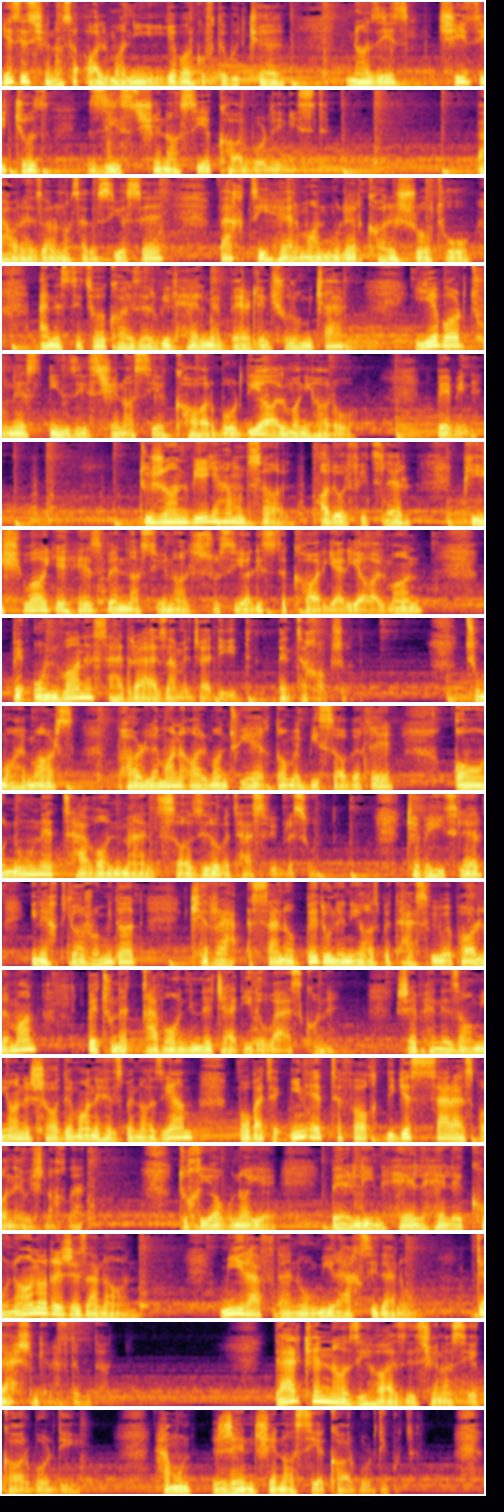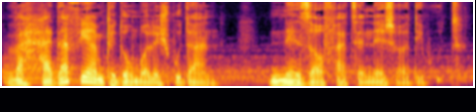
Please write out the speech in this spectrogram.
یه زیست شناس آلمانی یه بار گفته بود که نازیسم چیزی جز زیست شناسی کاربردی نیست. بهار 1933 وقتی هرمان مولر کارش رو تو انستیتو کایزر ویلهلم برلین شروع می کرد یه بار تونست این زیست شناسی کاربردی آلمانی ها رو ببینه. تو ژانویه همون سال آدولف هیتلر پیشوای حزب ناسیونال سوسیالیست کارگری آلمان به عنوان صدر اعظم جدید انتخاب شد. تو ماه مارس پارلمان آلمان توی اقدام بی سابقه قانون توانمندسازی رو به تصویب رسوند که به هیتلر این اختیار رو می‌داد که رأسن و بدون نیاز به تصویب پارلمان بتونه قوانین جدید رو وضع کنه شبه نظامیان شادمان حزب نازی هم بابت این اتفاق دیگه سر از پا نمیشناختن. تو خیابونای برلین هل هل کنان و رژه زنان می‌رفتن و میرخصیدن و جشن گرفته بودن. درک نازی ها از زیست شناسی کاربردی همون ژن شناسی کاربردی بود و هدفی هم که دنبالش بودن نظافت نژادی بود.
